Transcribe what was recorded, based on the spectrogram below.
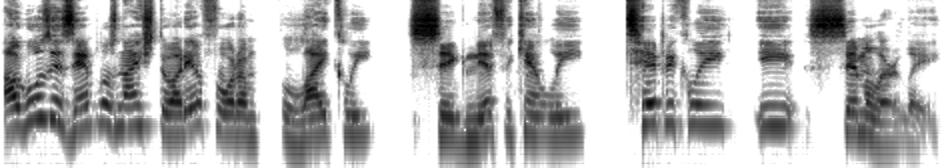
Alguns exemplos na história foram likely, significantly, typically e similarly.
